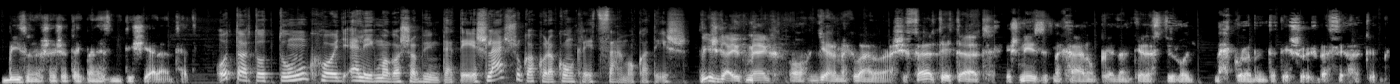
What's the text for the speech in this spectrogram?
bizonyos esetekben ez mit is jelenthet. Ott tartottunk, hogy elég magas a büntetés. Lássuk akkor a konkrét számokat is. Vizsgáljuk meg a gyermekvállalási feltételt, és nézzük meg három példán keresztül, hogy mekkora büntetésről is beszélhetünk.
